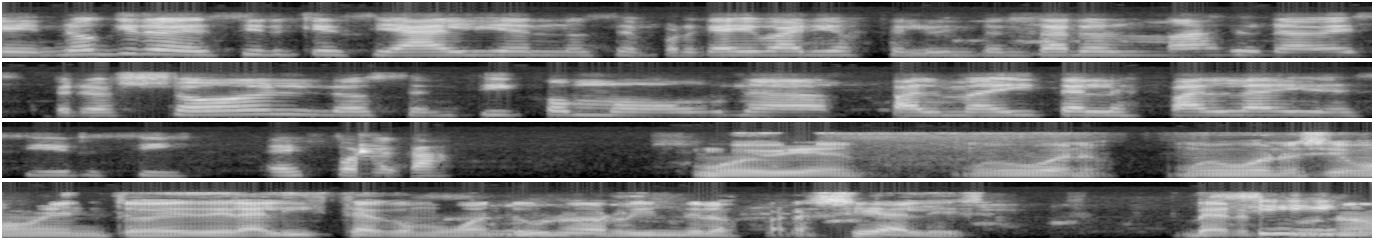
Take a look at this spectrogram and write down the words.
Eh, no quiero decir que si alguien, no sé, porque hay varios que lo intentaron más de una vez, pero yo lo sentí como una palmadita en la espalda y decir, sí, es por acá. Muy bien, muy bueno, muy bueno ese momento. Es de la lista como cuando uno rinde los parciales. Ver uno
